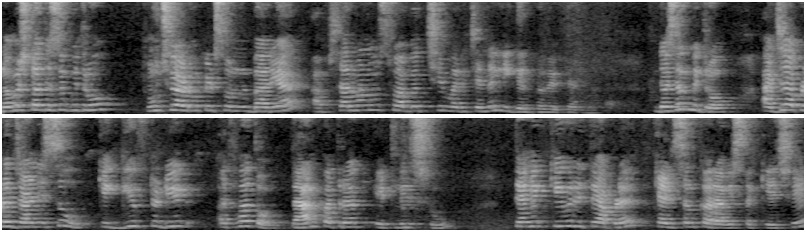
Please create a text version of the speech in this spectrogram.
નમસ્કાર દર્શક મિત્રો, હું છું એડવોકેટ સોનલ બારિયા. આપ સર્વનું સ્વાગત છે મારી ચેનલ લીગલ ભવિજ્ઞાનમાં દર્શક મિત્રો, આજે આપણે જાણીશું કે ગિફ્ટ ડીડ અથવા તો દાનપત્રક એટલે શું? તેને કેવી રીતે આપણે કેન્સલ કરાવી શકીએ છીએ?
